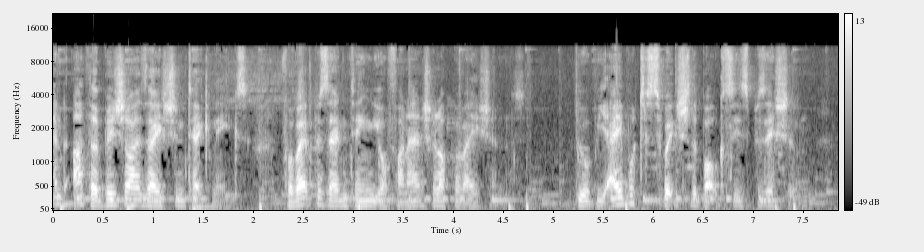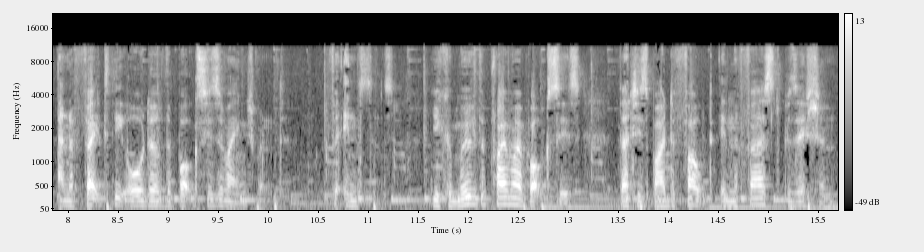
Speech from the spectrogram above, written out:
and other visualization techniques for representing your financial operations. You will be able to switch the box's position and affect the order of the box's arrangement. For instance, you can move the promo boxes that is by default in the first position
